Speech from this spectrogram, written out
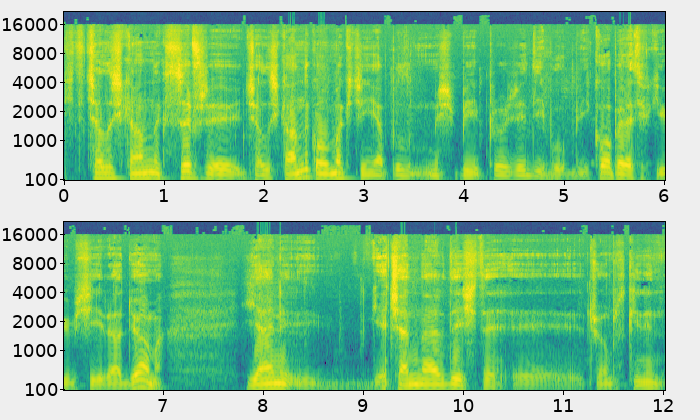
işte çalışkanlık, sırf e, çalışkanlık olmak için yapılmış bir proje değil. Bu bir kooperatif gibi bir şey radyo ama yani e, geçenlerde işte Chomsky'nin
